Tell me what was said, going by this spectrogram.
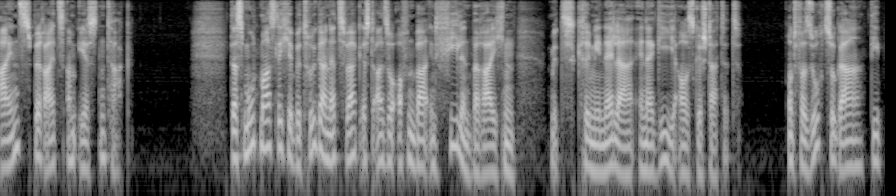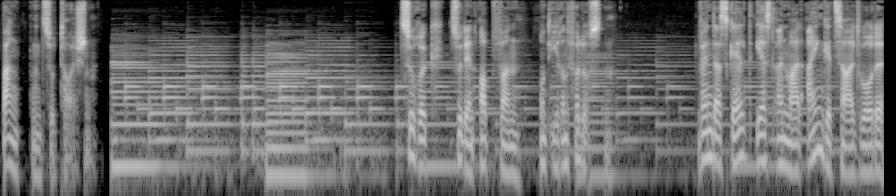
eins bereits am ersten Tag. Das mutmaßliche Betrügernetzwerk ist also offenbar in vielen Bereichen mit krimineller Energie ausgestattet und versucht sogar, die Banken zu täuschen. Zurück zu den Opfern und ihren Verlusten. Wenn das Geld erst einmal eingezahlt wurde,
